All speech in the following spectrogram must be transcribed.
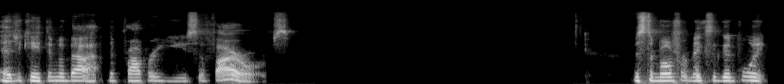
educate them about the proper use of firearms. Mr. Mumford makes a good point.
